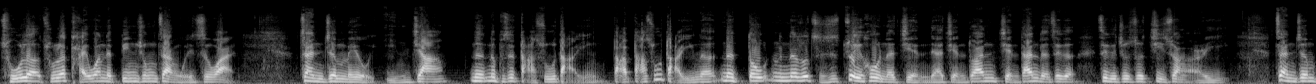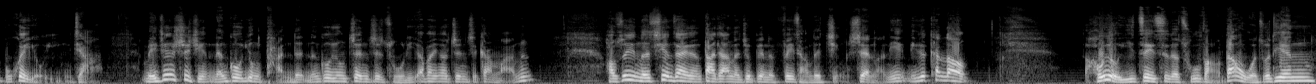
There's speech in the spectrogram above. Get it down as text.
除了除了台湾的兵凶战危之外，战争没有赢家。那那不是打输打赢，打打输打赢呢？那都那那都只是最后呢简简单简单的这个这个就是说计算而已。战争不会有赢家。每件事情能够用谈的，能够用政治处理，要不然要政治干嘛呢？好，所以呢，现在呢，大家呢就变得非常的谨慎了。你你会看到侯友谊这次的出访，当然我昨天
